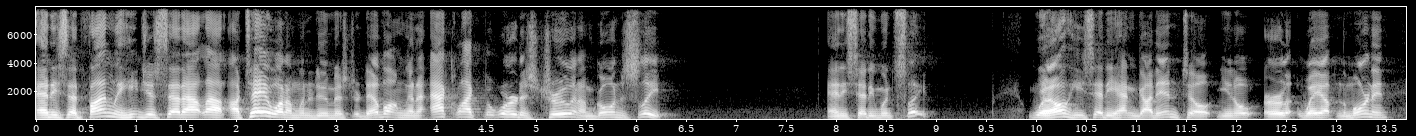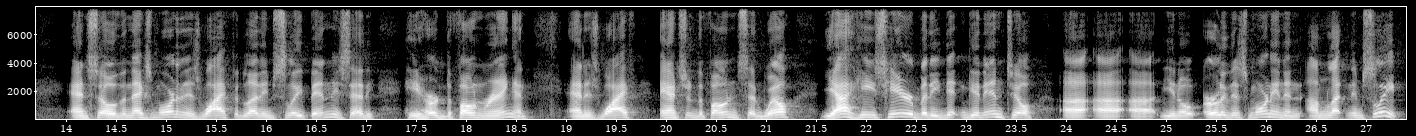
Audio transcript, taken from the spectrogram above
And he said, finally, he just said out loud, I'll tell you what I'm going to do, Mr. Devil. I'm going to act like the word is true and I'm going to sleep. And he said he went to sleep. Well, he said he hadn't got in till, you know, early, way up in the morning. And so the next morning, his wife had let him sleep in. He said he heard the phone ring and and his wife answered the phone and said, Well, yeah, he's here, but he didn't get in till, uh, uh, uh, you know, early this morning, and I'm letting him sleep.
